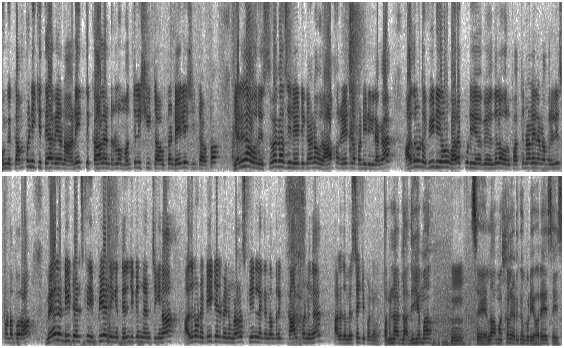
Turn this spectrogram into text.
உங்கள் கம்பெனிக்கு தேவையான அனைத்து காலண்டர்லும் மந்த்லி ஷீட் ஆகட்டும் டெய்லி ஷீட் ஆகட்டும் எல்லாம் ஒரு சிவகாசி ரேட்டுக்கான ஒரு ஆஃபர் ரேட்டில் பண்ணிட்டு இருக்கிறாங்க. அதனோட வீடியோவும் வரக்கூடிய இதில் ஒரு பத்து நாளையில் நம்ம ரிலீஸ் பண்ண போகிறோம் மேலும் டீட்டெயில்ஸ்க்கு இப்பயே நீங்கள் தெரிஞ்சுக்கணும்னு நினச்சிங்கன்னா அதனோட டீட்டெயில் வேணும்னாலும் ஸ்க்ரீனில் இருக்க நம்பருக்கு கால் பண்ணுங்கள் அல்லது மெசேஜ் பண்ணுங்கள் தமிழ்நாட்டில் அதிகமாக ச- எல்லா மக்களும் எடுக்கக்கூடிய ஒரே சைஸ்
